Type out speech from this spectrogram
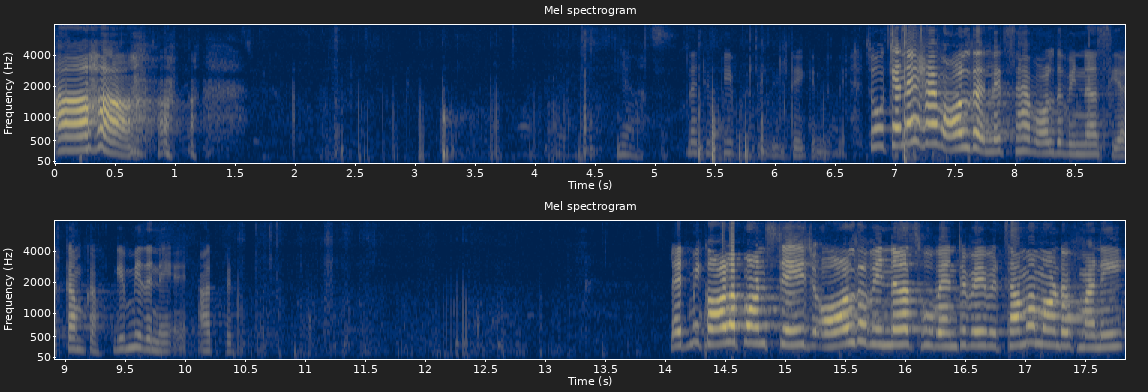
aha. yeah, that you keep it. We'll take in the day. So, can I have all the, let's have all the winners here. Come, come. Give me the name, Arpit. Let me call upon stage all the winners who went away with some amount of money.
